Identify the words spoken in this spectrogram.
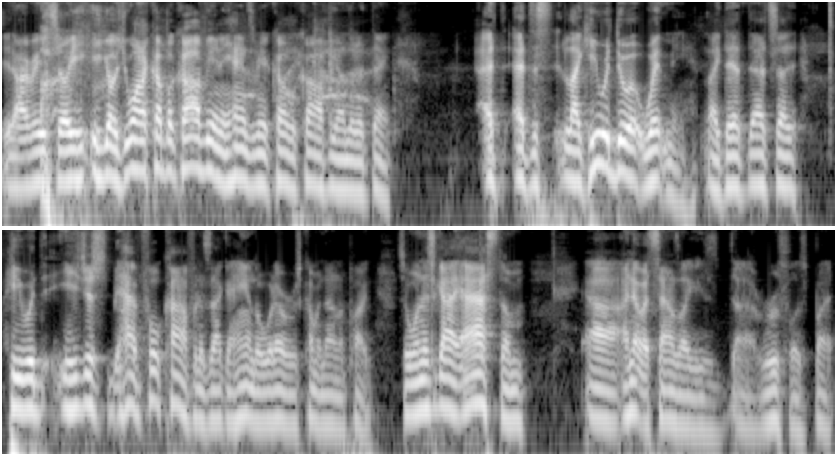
You know what I mean? So he, he goes, You want a cup of coffee? And he hands me a cup of coffee under the thing at at this like he would do it with me like that that's a he would he just had full confidence I could handle whatever was coming down the pike so when this guy asked him uh, I know it sounds like he's uh, ruthless but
